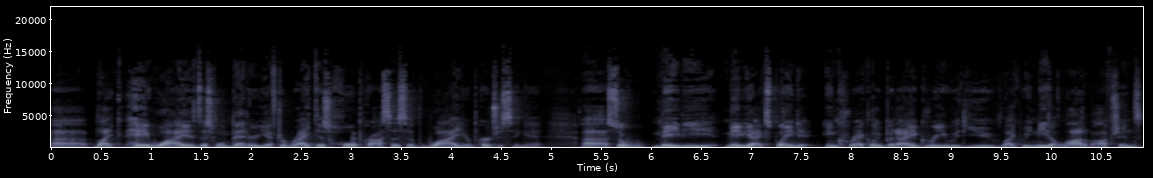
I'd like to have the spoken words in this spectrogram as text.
uh, like, hey, why is this one better? You have to write this whole process of why you're purchasing it. Uh, so maybe maybe I explained it incorrectly, but I agree with you. Like we need a lot of options.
